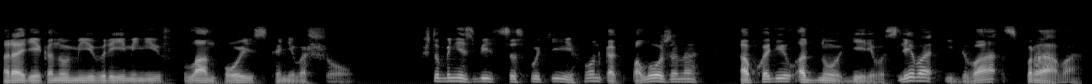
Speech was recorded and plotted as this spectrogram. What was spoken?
ради экономии времени в план поиска не вошел. Чтобы не сбиться с пути, он, как положено, обходил одно дерево слева и два справа.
